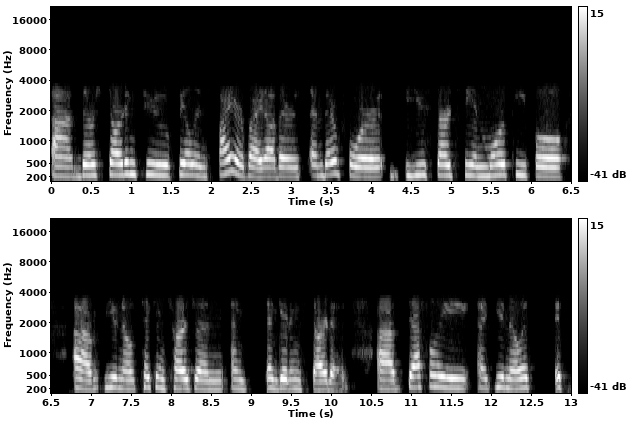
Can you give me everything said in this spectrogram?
Uh, they're starting to feel inspired by others, and therefore you start seeing more people, um, you know, taking charge and and, and getting started. Uh, definitely, uh, you know, it's it's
